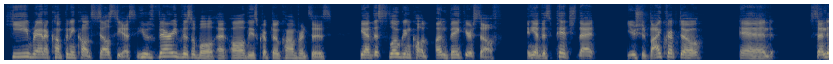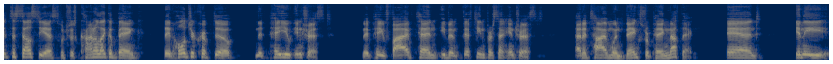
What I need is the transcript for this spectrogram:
he ran a company called Celsius. He was very visible at all these crypto conferences. He had this slogan called Unbank Yourself. And he had this pitch that you should buy crypto and send it to Celsius, which was kind of like a bank. They'd hold your crypto and they'd pay you interest. They'd pay you 5, 10, even 15% interest at a time when banks were paying nothing. And in the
